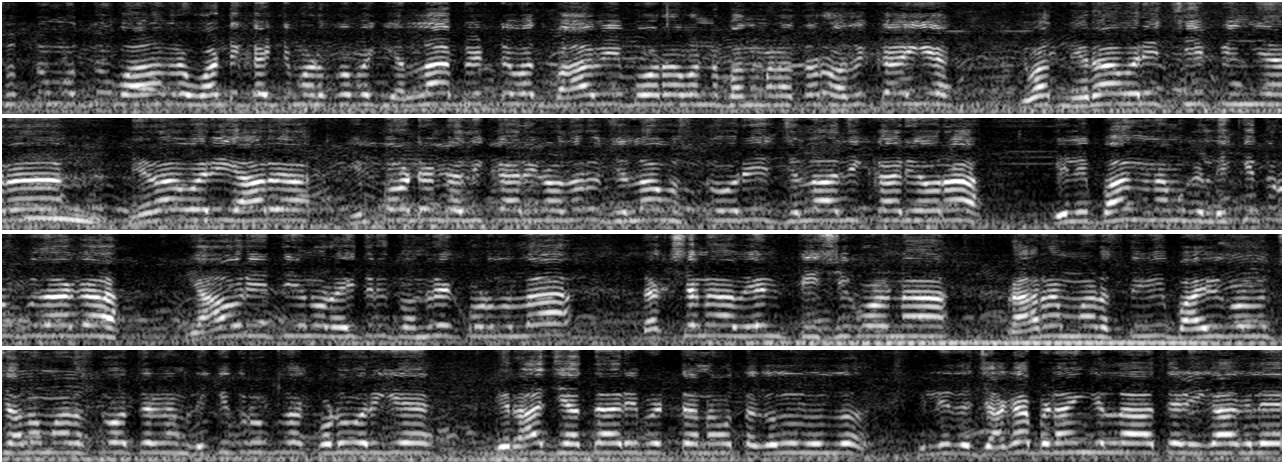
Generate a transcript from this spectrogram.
ಸುತ್ತಮುತ್ತ ಭಾಳ ಅಂದ್ರೆ ಒಡ್ಡು ಕಟ್ಟಿ ಮಾಡ್ಕೋಬೇಕು. ಎಲ್ಲ ಬಿಟ್ಟು ಇವತ್ತು ಬಾವಿ ಬೋರವನ್ನು ಬಂದ್ ಮಾಡತ್ತಾರೋ ಅದಕ್ಕಾಗಿ ಇವತ್ತು ನೀರಾವರಿ ಚೀಫ್ ಇಂಜಿನಿಯರ್, ನೀರಾವರಿ ಯಾರ ಇಂಪಾರ್ಟೆಂಟ್ ಅಧಿಕಾರಿಗಳಾದ್ರು ಜಿಲ್ಲಾ ಉಸ್ತುವಾರಿ, ಜಿಲ್ಲಾಧಿಕಾರಿ ಅವರ. ಇಲ್ಲಿ ಬಂದು ನಮಗೆ ಲಿಖಿತ ರೂಪದಾಗ ಯಾವ ರೀತಿಯನ್ನು ರೈತರಿಗೆ ತೊಂದರೆ ಕೊಡೋದಿಲ್ಲ. ತಕ್ಷಣ ಅವೇನು ಟಿ ಸಿಗಳನ್ನ ಪ್ರಾರಂಭ ಮಾಡಿಸ್ತೀವಿ ಬಾವಿಗಳನ್ನು ಚಾಲೂ ಮಾಡಿಸ್ತೀವಿ ಅಂತೇಳಿ ನಮ್ಮ ಲಿಖಿತ ರೂಪದಾಗ ಕೊಡುವರಿಗೆ ಈ ರಾಜ್ಯ ಹೆದ್ದಾರಿ ಬಿಟ್ಟು ನಾವು ತೆಗೆದು ಇಲ್ಲಿದ ಜಾಗ ಬಿಡಂಗಿಲ್ಲ ಅಂತೇಳಿ ಈಗಾಗಲೇ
